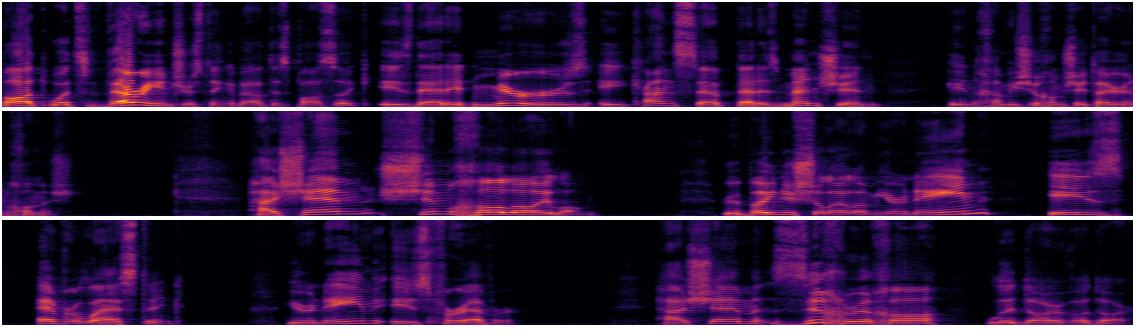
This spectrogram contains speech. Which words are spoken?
But what's very interesting about this pasuk is that it mirrors a concept that is mentioned in Chamisha Chamshe and Chumash. Hashem Shimcha Lo'ilam. Ribono Shel Olam, your name is everlasting. Your name is forever. Hashem Zichrecha Lidar Vadar.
